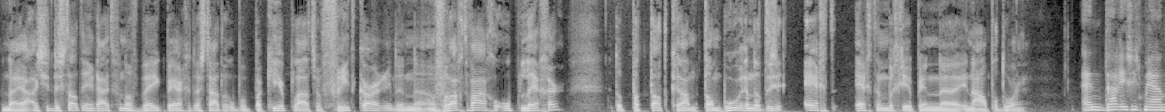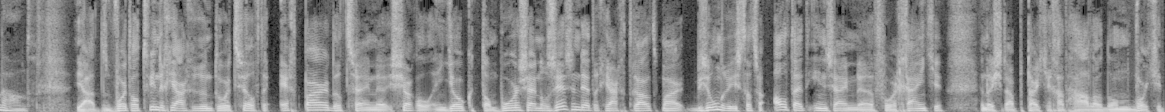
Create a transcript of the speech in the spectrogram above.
Nou ja, als je de stad inrijdt vanaf Beekbergen... daar staat er op een parkeerplaats een frietkar in een, een vrachtwagenoplegger. Dat patatkraam Tamboer. En dat is echt, echt een begrip in, eh, in Apeldoorn. En daar is iets mee aan de hand. Ja, het wordt al 20 jaar gerund door hetzelfde echtpaar. Dat zijn uh, Charles en Joke Tamboer. Zijn al 36 jaar getrouwd. Maar het bijzondere is dat ze altijd in zijn uh, voor een geintje. En als je daar een patatje gaat halen, dan word je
